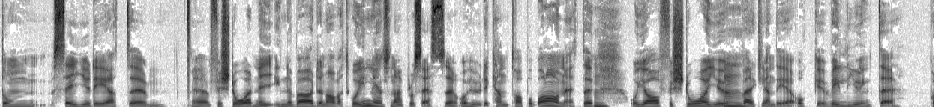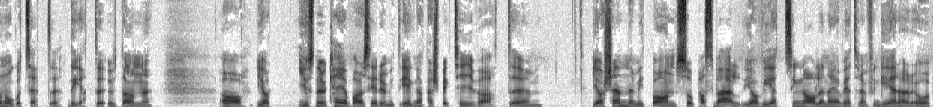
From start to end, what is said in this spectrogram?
de säger ju det att eh, förstår ni innebörden av att gå in i en sån här process och hur det kan ta på barnet? Eh, Och jag förstår ju verkligen det och vill ju inte på något sätt det utan ja, jag, just nu kan jag bara se det ur mitt egna perspektiv att ehm, jag känner mitt barn så pass väl. Jag vet signalerna, jag vet hur den fungerar. Och,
